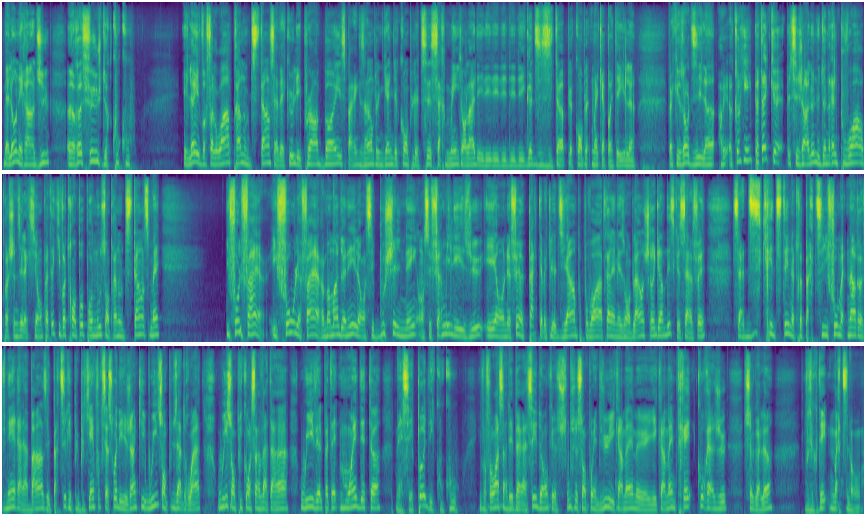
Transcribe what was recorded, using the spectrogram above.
Mais là, on est rendu un refuge de coucous. Et là, il va falloir prendre nos distances avec eux, les Proud Boys, par exemple, une gang de complotistes armés qui ont l'air des, des, des, des, des gars Top, complètement capotés, là. Fait que les autres disent, là, OK, peut-être que ces gens-là nous donneraient le pouvoir aux prochaines élections. Peut-être qu'ils voteront pas pour nous si on prend nos distances, mais il faut le faire. Il faut le faire. À un moment donné, là, on s'est bouché le nez, on s'est fermé les yeux et on a fait un pacte avec le diable pour pouvoir entrer à la Maison Blanche. Regardez ce que ça a fait. Ça a discrédité notre parti. Il faut maintenant revenir à la base. Et le Parti républicain, il faut que ce soit des gens qui, oui, sont plus à droite, oui, sont plus conservateurs, oui, ils veulent peut-être moins d'État, mais c'est pas des coucous il va falloir s'en débarrasser. Donc, je trouve que son point de vue est quand même, euh, il est quand même très courageux, ce gars-là. Vous écoutez Martineau.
